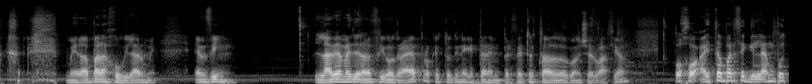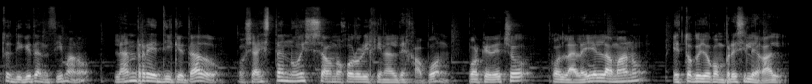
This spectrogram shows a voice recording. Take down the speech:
me da para jubilarme. En fin, la voy a meter al frigo otra vez porque esto tiene que estar en perfecto estado de conservación. Ojo, a esta parece que le han puesto etiqueta encima, ¿no? La han reetiquetado. O sea, esta no es a lo mejor original de Japón. Porque de hecho, con la ley en la mano, esto que yo compré es ilegal.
